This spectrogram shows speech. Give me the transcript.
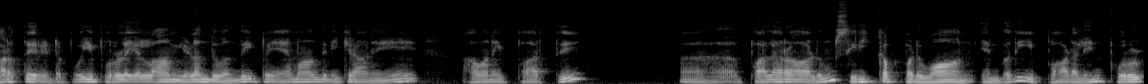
பரத்தேரிட்ட போய் பொருளையெல்லாம் இழந்து வந்து இப்போ ஏமாந்து நிற்கிறானே அவனை பார்த்து பலராலும் சிரிக்கப்படுவான் என்பது இப்பாடலின் பொருள்.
